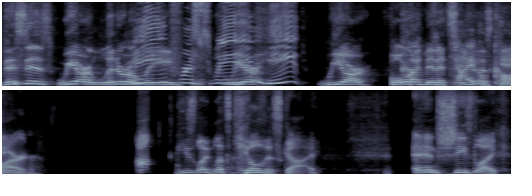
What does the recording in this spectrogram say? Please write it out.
this is we are literally Need for speed. we are heat. we are four Cut minutes into title this game. He's like, let's kill this guy. And she's like,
